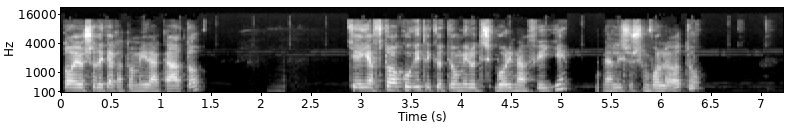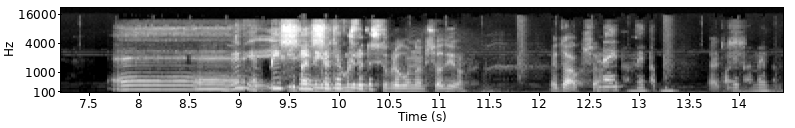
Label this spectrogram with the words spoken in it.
8 έως 10 εκατομμύρια κάτω. Και γι' αυτό ακούγεται και ότι ο Μύρο της μπορεί να φύγει, να λύσει το συμβόλαιό του. Ε, Δεν επίσης, είπατε για τον Μύρο της στο προηγούμενο επεισόδιο. Δεν το άκουσα. Ναι, είπαμε, είπαμε. Το, είπαμε, είπαμε.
